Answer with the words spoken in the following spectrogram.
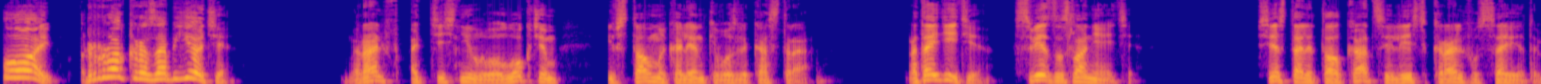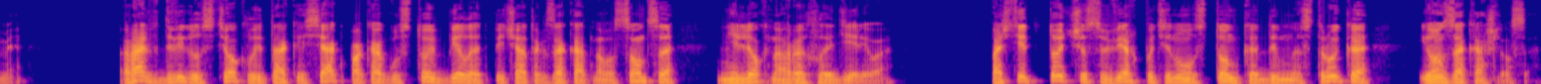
Ой, рог разобьете!» Ральф оттеснил его локтем и встал на коленке возле костра. «Отойдите! Свет заслоняйте!» Все стали толкаться и лезть к Ральфу с советами. Ральф двигал стекла и так и сяк, пока густой белый отпечаток закатного солнца не лег на рыхлое дерево. Почти тотчас вверх потянулась тонкая дымная струйка, и он закашлялся.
